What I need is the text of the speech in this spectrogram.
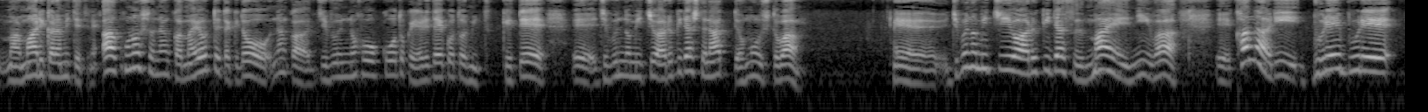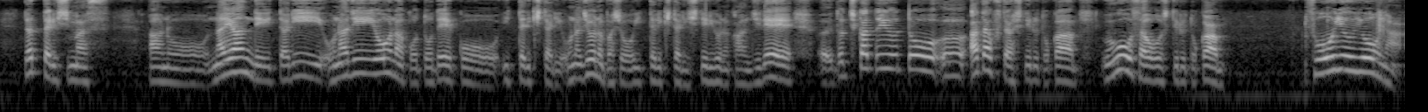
まあ、周りから見ててね、あ、この人なんか迷ってたけど、なんか自分の方向とかやりたいことを見つけて、えー自分の道を歩き出したなって思う人は、えー自分の道を歩き出す前には、えーかなりブレブレだったりします。あの、悩んでいたり、同じようなことで、こう、行ったり来たり、同じような場所を行ったり来たりしてるような感じで、どっちかというと、うあたふたしてるとか、右往左往してるとか、そういうような、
